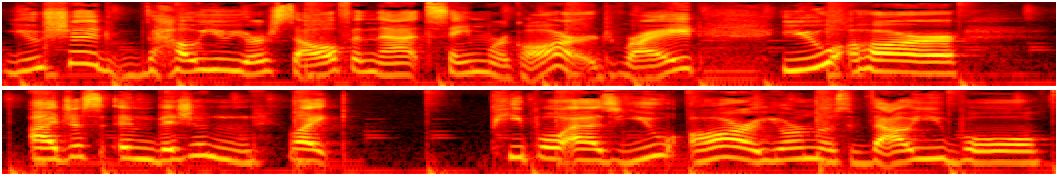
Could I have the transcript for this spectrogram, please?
you should value yourself in that same regard, right? You are I just envision like people as you are your most valuable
